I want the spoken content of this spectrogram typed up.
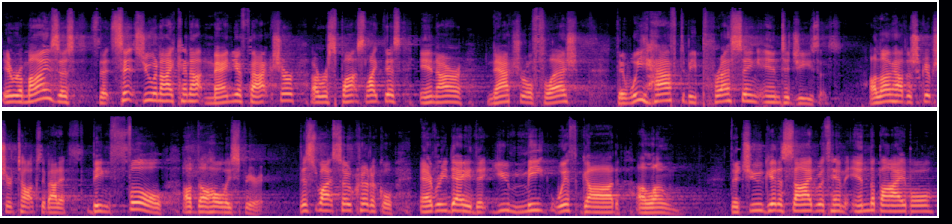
It reminds us that since you and I cannot manufacture a response like this in our natural flesh, then we have to be pressing into Jesus. I love how the scripture talks about it being full of the Holy Spirit. This is why it's so critical every day that you meet with God alone, that you get aside with Him in the Bible,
